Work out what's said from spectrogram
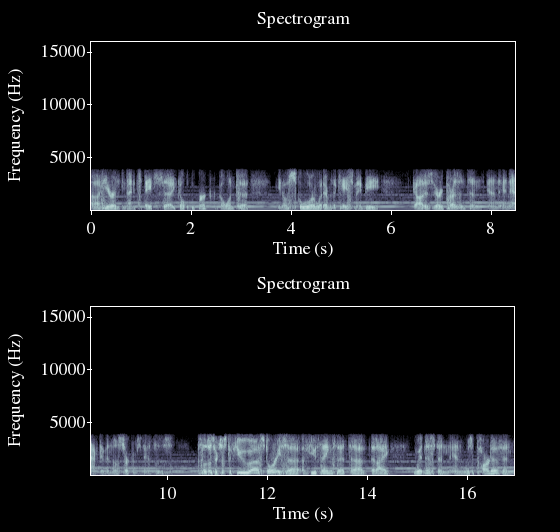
uh, here in the United States, uh, going to work or going to you know school or whatever the case may be. God is very present and, and, and active in those circumstances. So those are just a few uh, stories, uh, a few things that uh, that I witnessed and, and was a part of, and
